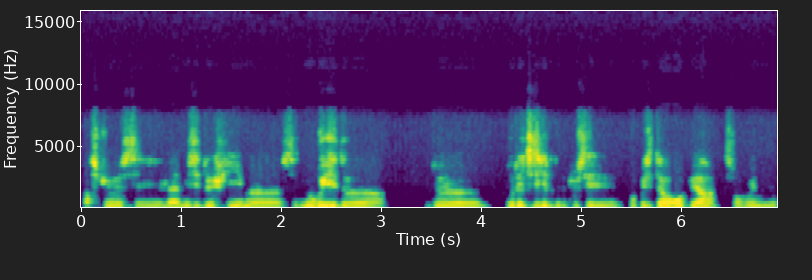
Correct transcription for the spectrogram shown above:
Parce que c'est la musique de film, euh, c'est nourri de, de, l'exil de tous ces compositeurs européens qui sont venus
